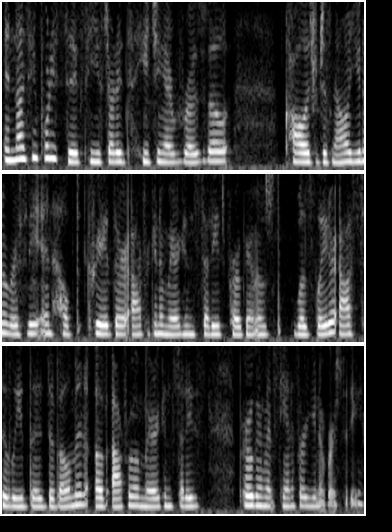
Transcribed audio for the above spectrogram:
In 1946, he started teaching at Roosevelt College, which is now a university, and helped create their African American Studies program. It was, was later asked to lead the development of Afro American Studies program at Stanford University.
